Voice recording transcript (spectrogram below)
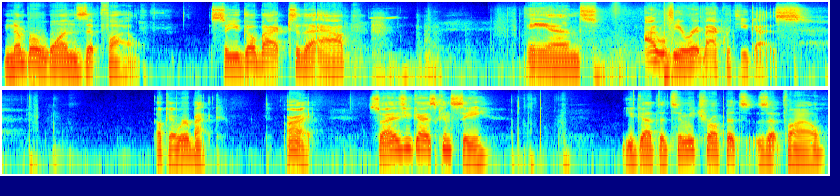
number 1 zip file. So you go back to the app and I will be right back with you guys. Okay, we're back. Alright, so as you guys can see, you got the Timmy Trumpets zip file,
